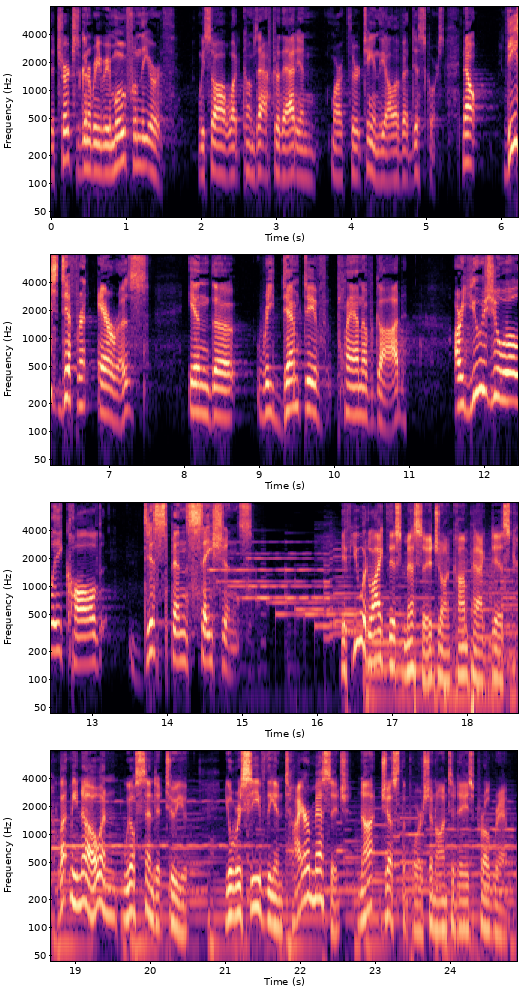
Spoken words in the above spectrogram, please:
the church is going to be removed from the earth. We saw what comes after that in Mark 13, the Olivet Discourse. Now, these different eras in the redemptive plan of God are usually called dispensations. If you would like this message on compact disc, let me know and we'll send it to you. You'll receive the entire message, not just the portion on today's program.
